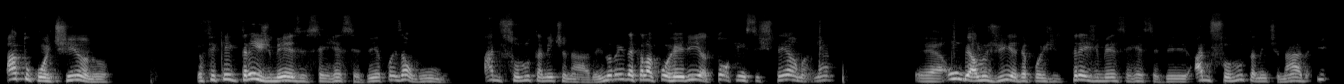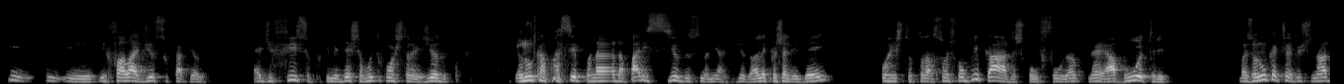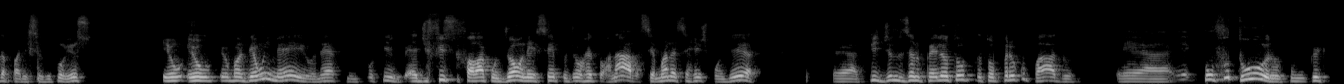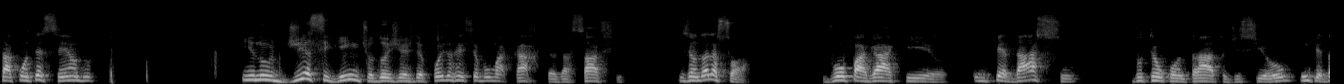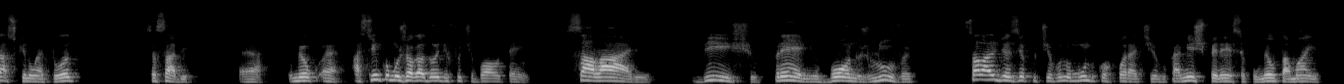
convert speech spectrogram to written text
Ato contínuo, eu fiquei três meses sem receber coisa alguma absolutamente nada. E no meio daquela correria, em sistema, né? É, um belo dia, depois de três meses sem receber absolutamente nada, e, e, e, e, falar disso, Capelo, é difícil, porque me deixa muito constrangido. Eu nunca passei por nada parecido isso na minha vida. Olha que eu já lidei com reestruturações complicadas, com fundo, né, abutre, mas eu nunca tinha visto nada parecido com isso. Eu, eu, eu mandei um e-mail, né, porque é difícil falar com o John, nem sempre o John retornava, semana sem responder, é, pedindo, dizendo para ele: eu estou preocupado é, com o futuro, com o que está acontecendo. E no dia seguinte, ou dois dias depois, eu recebo uma carta da SAF dizendo: olha só, vou pagar aqui um pedaço do teu contrato de CEO, um pedaço que não é todo. Você sabe, é, o meu, é, assim como o jogador de futebol tem salário, bicho, prêmio, bônus, luva, Salário de executivo no mundo corporativo, com a minha experiência, com o meu tamanho,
